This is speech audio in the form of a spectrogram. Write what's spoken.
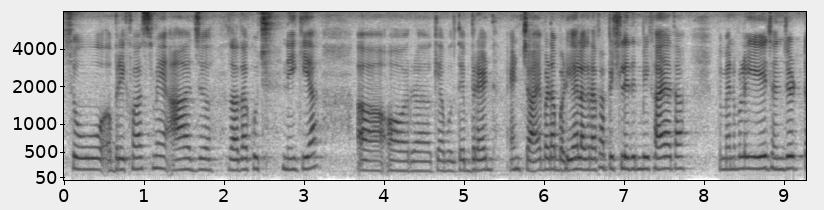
सो so, ब्रेकफास्ट में आज ज़्यादा कुछ नहीं किया। और क्या बोलते हैं ब्रेड एंड चाय बड़ा बढ़िया लग रहा था। पिछले दिन भी खाया था। तो मैंने बोला ये झंझट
